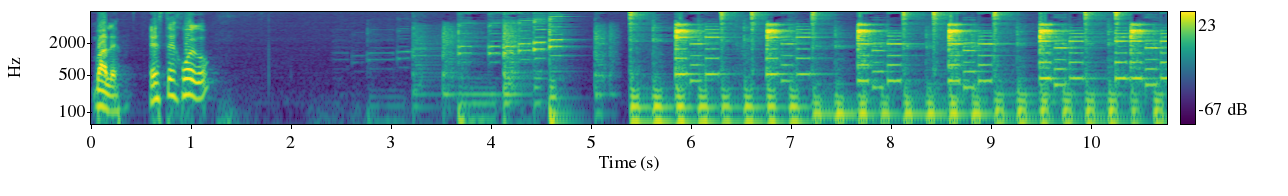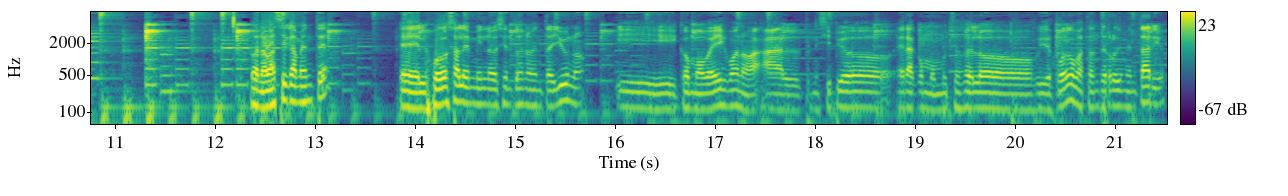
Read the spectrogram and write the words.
Vale, este juego Bueno, básicamente el juego sale en 1991 y como veis, bueno, al principio era como muchos de los videojuegos, bastante rudimentario,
